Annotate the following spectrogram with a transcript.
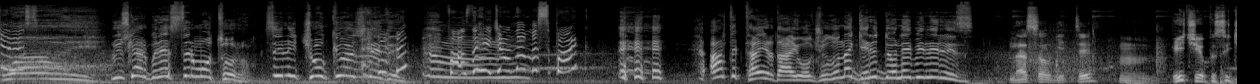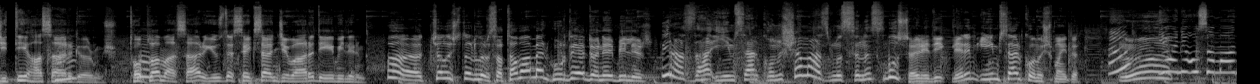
Görüşürüz. Vay. Rüzgar Blaster motorum. Seni çok özledim. Fazla heyecanlanma Spark. Artık Tire Dağ yolculuğuna geri dönebiliriz. Nasıl gitti? İç yapısı ciddi hasar görmüş. Toplam hasar yüzde seksen civarı diyebilirim. Ha, çalıştırılırsa tamamen hurdaya dönebilir. Biraz daha iyimser konuşamaz mısınız? Bu söylediklerim iyimser konuşmaydı. Yani o zaman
